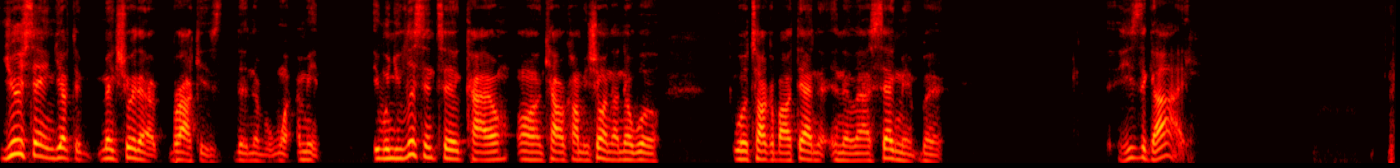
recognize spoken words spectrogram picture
you're saying you have to make sure that Brock is the number one. I mean, when you listen to Kyle on Kyle' comedy Show, and I know we'll we'll talk about that in the, in the last segment, but he's the guy.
